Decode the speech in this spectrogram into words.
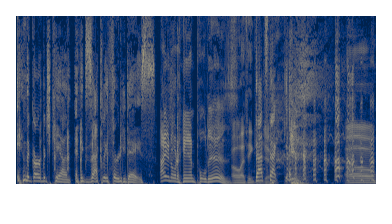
in the garbage can in exactly 30 days. I don't even know what a hand pulled is. Oh, I think you That's do. that. Oh,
